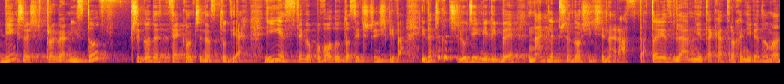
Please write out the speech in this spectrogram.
większość programistów przygodę z C kończy na studiach i jest z tego powodu dosyć szczęśliwa. I dlaczego ci ludzie mieliby nagle przenosić się na Rasta? To jest dla mnie taka trochę niewiadoma,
